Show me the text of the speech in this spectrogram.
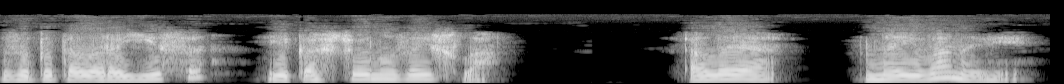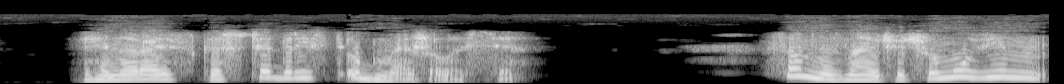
запитала Раїса, яка щойно зайшла. Але на Іванові генеральська щедрість обмежилася. Сам не знаючи, чому він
